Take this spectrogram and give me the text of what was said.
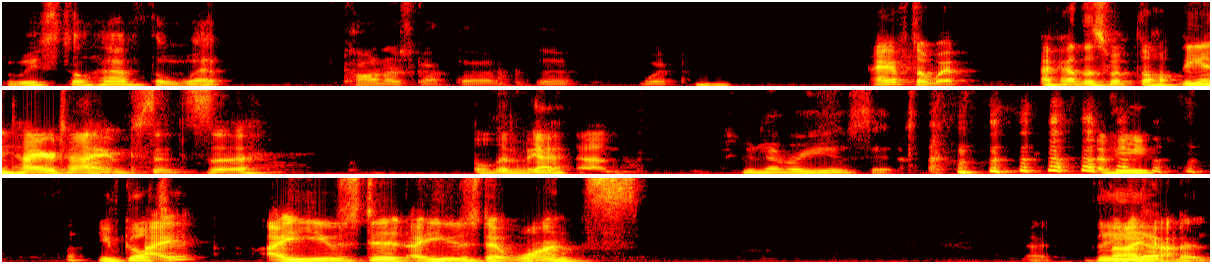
Do we still have the whip? connor's got the the whip I have the whip. I've had this whip the, the entire time since uh, Bolivia. Yeah, um, You never use it. have you? You've got I, it. I used it. I used it once, The, but I uh, got it.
